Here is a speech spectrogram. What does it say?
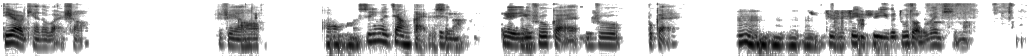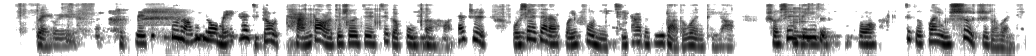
第二天的晚上，是这样的。哦，是因为这样改的是吧？对，有时候改，有时候不改。嗯嗯嗯嗯嗯，就是这也是一个督导的问题嘛。对。对。对，督导问题我们一开始就谈到了，就说这这个部分哈，但是我现在再来回复你其他的督导的问题哈。首先第一个是说。这个关于设置的问题，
